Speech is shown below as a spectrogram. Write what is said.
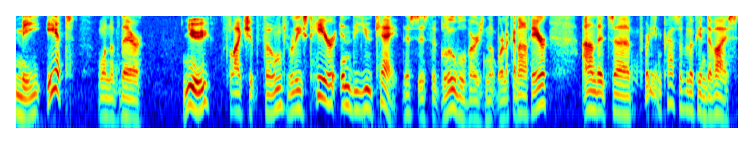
Mi 8, one of their new flagship phones released here in the UK. This is the global version that we're looking at here, and it's a pretty impressive looking device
